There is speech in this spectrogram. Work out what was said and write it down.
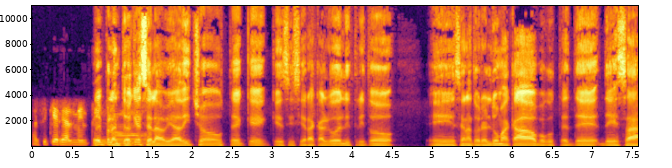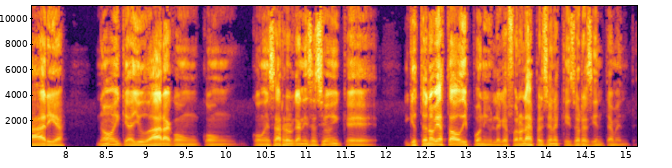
Así que realmente... El planteo no... que se le había dicho a usted que, que se hiciera cargo del distrito eh, senatorial de Humacao, porque usted de, de esa área, ¿no? Y que ayudara con, con, con esa reorganización y que, y que usted no había estado disponible, que fueron las expresiones que hizo recientemente.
